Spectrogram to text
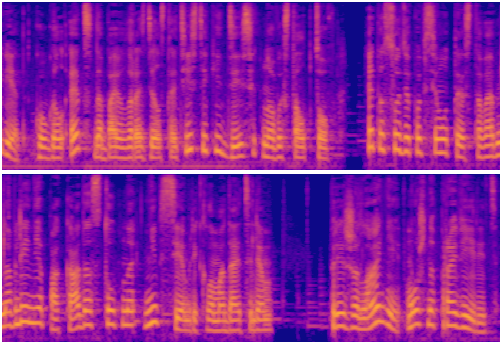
Привет! Google Ads добавил в раздел статистики 10 новых столбцов. Это, судя по всему, тестовое обновление пока доступно не всем рекламодателям. При желании можно проверить,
